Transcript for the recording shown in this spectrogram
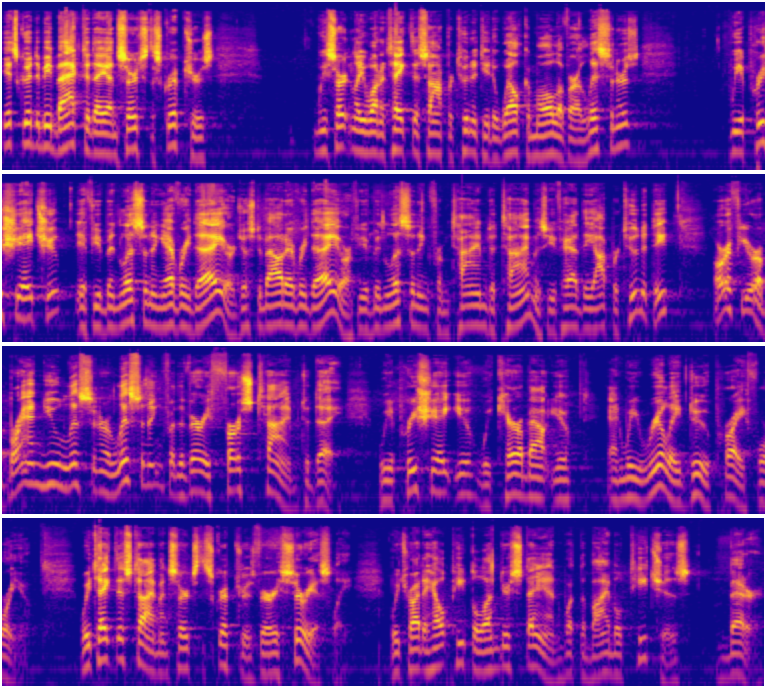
It's good to be back today on Search the Scriptures. We certainly want to take this opportunity to welcome all of our listeners. We appreciate you if you've been listening every day or just about every day, or if you've been listening from time to time as you've had the opportunity, or if you're a brand new listener listening for the very first time today. We appreciate you, we care about you, and we really do pray for you. We take this time and search the Scriptures very seriously. We try to help people understand what the Bible teaches better.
